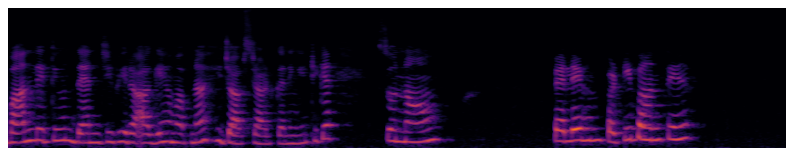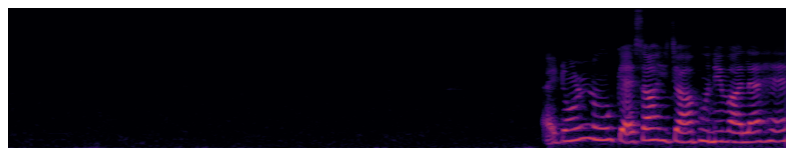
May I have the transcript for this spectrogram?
बाँध लेती हूँ देन जी फिर आगे हम अपना हिजाब स्टार्ट करेंगे ठीक है? सो so, नाउ पहले हम पट्टी बांधते हैं। आई डोंट नो कैसा हिजाब होने वाला है।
